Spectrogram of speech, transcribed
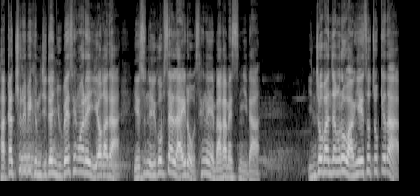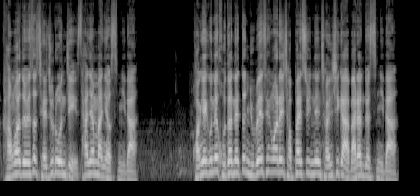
바깥 출입이 금지된 유배 생활을 이어가다 67살 나이로 생을 마감했습니다. 인조반장으로 왕위에서 쫓겨나 강화도에서 제주로 온 지 4년 만이었습니다. 광해군의 고단했던 유배 생활을 접할 수 있는 전시가 마련됐습니다.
